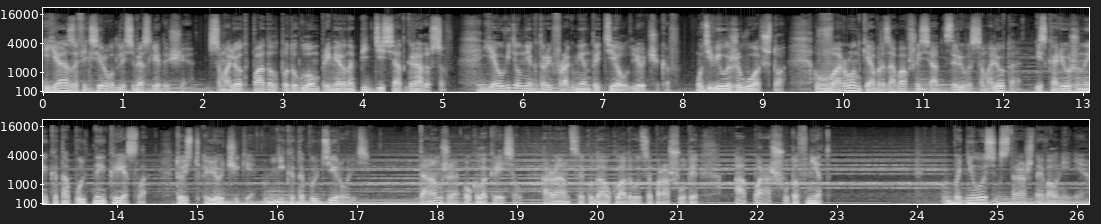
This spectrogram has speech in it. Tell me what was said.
Я зафиксировал для себя следующее. Самолет падал под углом примерно 50 градусов. Я увидел некоторые фрагменты тел летчиков. Удивило же вот что. В воронке, образовавшейся от взрыва самолета, искореженные катапультные кресла. То есть летчики не катапультировались. Там же, около кресел, ранцы, куда укладываются парашюты, а парашютов нет – Поднялось страшное волнение.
